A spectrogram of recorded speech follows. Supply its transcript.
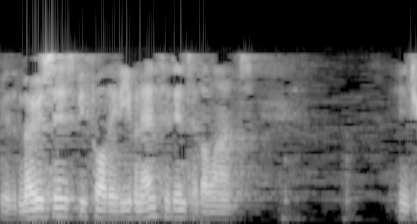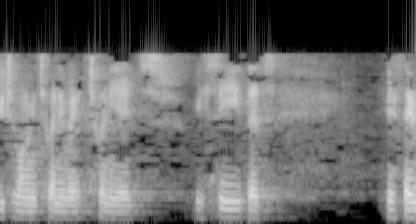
with Moses before they'd even entered into the land? In Deuteronomy 28, 28 we see that if they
